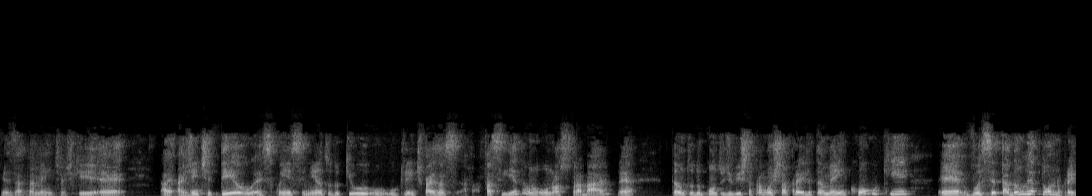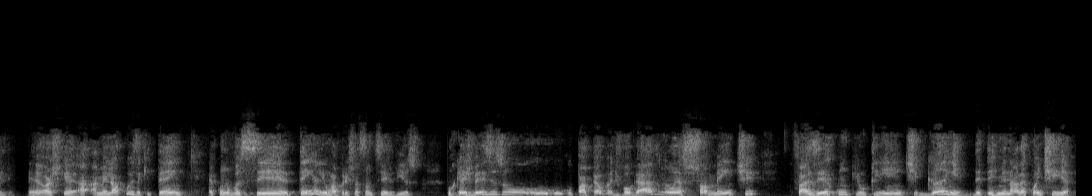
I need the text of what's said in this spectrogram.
Exatamente. Acho que é, a, a, gente ter esse conhecimento do que o, o, o cliente faz facilita o, o, nosso trabalho, né? Tanto do ponto de vista para mostrar para ele também como que é, você está dando retorno para ele. É, eu acho que a, a, melhor coisa que tem é quando você tem ali uma prestação de serviço, porque às vezes o, o, o papel do advogado não é somente fazer com que o cliente ganhe determinada quantia,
